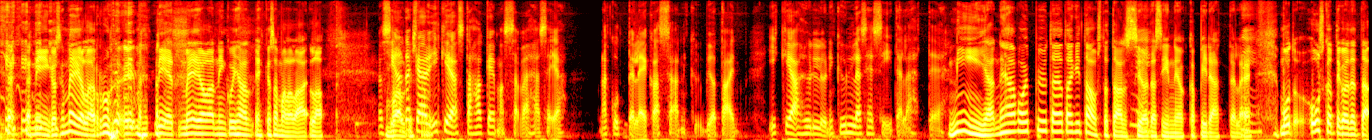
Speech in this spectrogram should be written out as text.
niin, koska me ei olla, ru- niin, me ei olla niinku ihan ehkä samalla lailla Ja sieltä käy. Ikeasta hakemassa vähän se ja nakuttelee kassaan niin jotain Ikea-hyllyä, niin kyllä se siitä lähtee. Niin, ja nehän voi pyytää jotakin taustatanssijoita niin. sinne, jotka pidättelee. Niin. Mutta uskotteko, että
